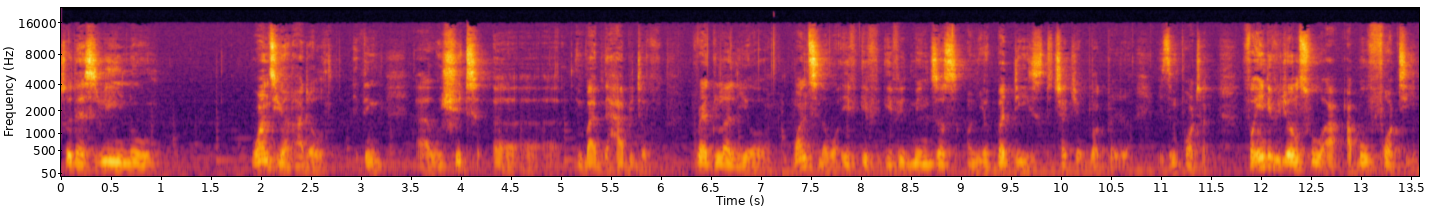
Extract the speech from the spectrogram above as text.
So there's really no, once you're an adult, I think uh, we should uh, uh, imbibe the habit of regularly or once in a while, if, if, if it means just on your birthdays to check your blood pressure, is important. For individuals who are above 40,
